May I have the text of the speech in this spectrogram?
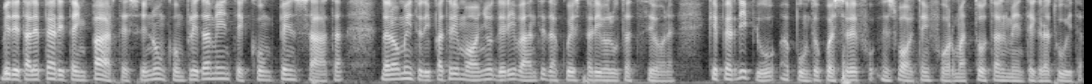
vede tale perdita in parte, se non completamente, compensata dall'aumento di patrimonio derivante da questa rivalutazione, che per di più appunto può essere fu- svolta in forma totalmente gratuita.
